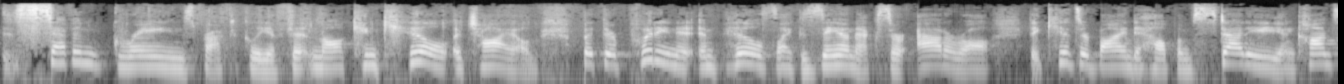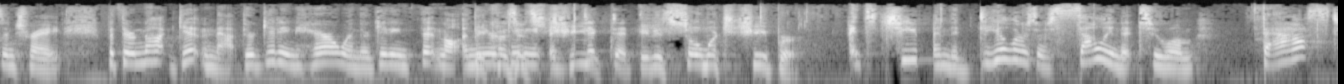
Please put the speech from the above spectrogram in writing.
Seven grains practically of fentanyl can kill a child, but they're putting it in pills like Xanax or Adderall that kids are buying to help them study and concentrate. But they're not getting that. They're getting heroin, they're getting fentanyl, and they're getting it's cheap. addicted. It is so much cheaper. It's cheap, and the dealers are selling it to them fast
